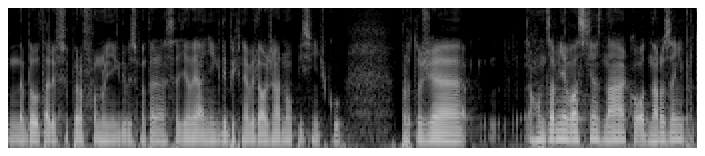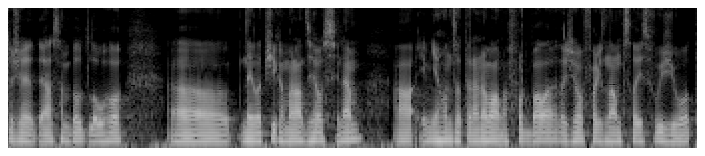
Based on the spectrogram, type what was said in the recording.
nebyl tady v Superfonu, nikdy bychom tady neseděli a nikdy bych nevydal žádnou písničku, protože Honza mě vlastně zná jako od narození, protože já jsem byl dlouho uh, nejlepší kamarád s jeho synem a i mě Honza trénoval na fotbale, takže ho fakt znám celý svůj život.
